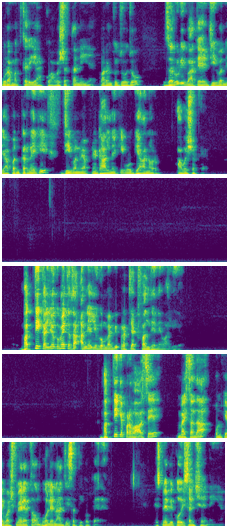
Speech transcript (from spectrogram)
पूरा मत करिए, आपको आवश्यकता नहीं है। परंतु जो जो ज़रूरी बातें हैं जीवन यापन करने की, जीवन में अपने ढालने की, वो ज्ञान और आवश्यक है। भक्ति कलयुग में तथा अन्य युगों में भी प्रत्यक्ष फल देने वाली है। भक्ति के प्रभाव से मैं सदा उनके वश में रहता हूँ, भोलेनाथ जी सती को कह रहे हैं। इसमें भी कोई संशय नहीं है।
